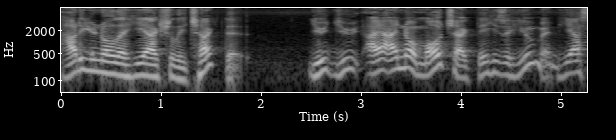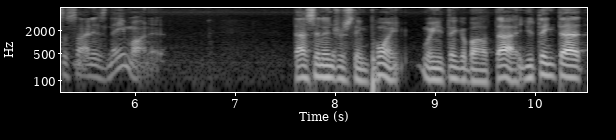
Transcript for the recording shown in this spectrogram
How do you know that he actually checked it? You you I, I know Mo checked it. He's a human. He has to sign his name on it. That's an interesting point when you think about that. You think that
